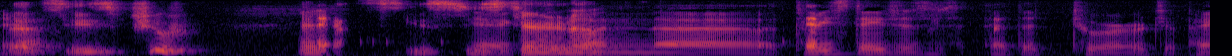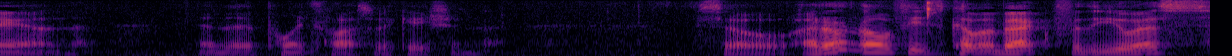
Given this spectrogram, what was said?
yeah. that's he's phew, and he's he's yeah, tearing it up. Won uh, three stages at the Tour of Japan, and the points classification. So I don't know if he's coming back for the U.S.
